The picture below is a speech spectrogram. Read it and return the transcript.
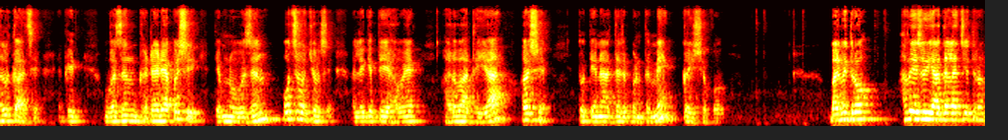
હલકા છે. કે વજન ઘટાડ્યા પછી તેમનો વજન ઓછો થયો છે. એટલે કે તે હવે હળવા થયા હશે. તો તેના આધારે પણ તમે કહી શકો. બાળમિત્રો, હવે જોઈએ આગળના ચિત્ર.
